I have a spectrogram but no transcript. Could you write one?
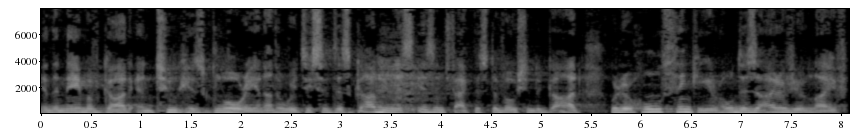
in the name of God and to his glory. In other words, he said this godliness is in fact this devotion to God, where your whole thinking, your whole desire of your life,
